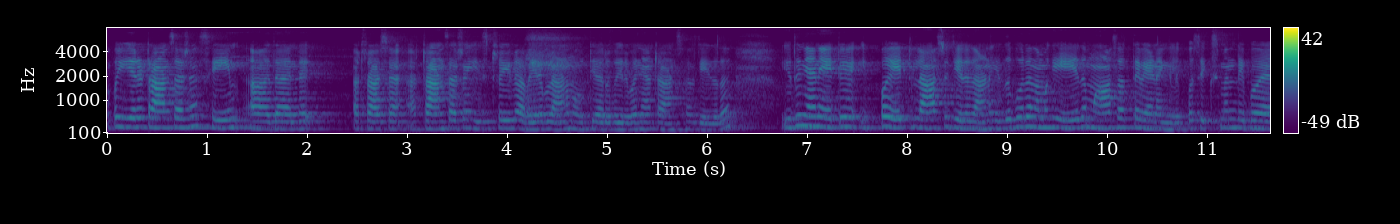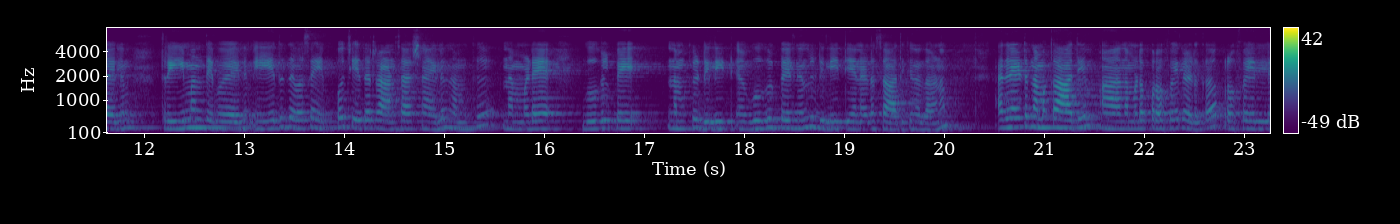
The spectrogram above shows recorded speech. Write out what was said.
അപ്പോൾ ഈ ഒരു ട്രാൻസാക്ഷൻ സെയിം ഇതെന്റെ ട്രാൻസാക്ഷൻ ഹിസ്റ്ററിയിൽ അവൈലബിൾ ആണ്. നൂറ്റി അറുപത് രൂപ ഞാൻ ട്രാൻസ്ഫർ ചെയ്തത്. ഇത് ഞാൻ ഏറ്റവും ഇപ്പോൾ ഏറ്റവും ലാസ്റ്റ് ചെയ്തതാണ്. ഇതുപോലെ നമുക്ക് ഏത് മാസത്തെ വേണമെങ്കിലും ഇപ്പോൾ സിക്സ് മന്ത് എബോ ആയാലും ത്രീ മന്ത് എബോ ആയാലും ഏത് ദിവസം എപ്പോൾ ചെയ്ത ട്രാൻസാക്ഷൻ ആയാലും നമുക്ക് നമ്മുടെ ഗൂഗിൾ പേ നമുക്ക് ഡിലീറ്റ് ഗൂഗിൾ പേയിൽ നിന്ന് ഡിലീറ്റ് ചെയ്യാനായിട്ട് സാധിക്കുന്നതാണ്. അതിനായിട്ട് നമുക്ക് ആദ്യം നമ്മുടെ പ്രൊഫൈൽ എടുക്കുക. പ്രൊഫൈലിൽ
